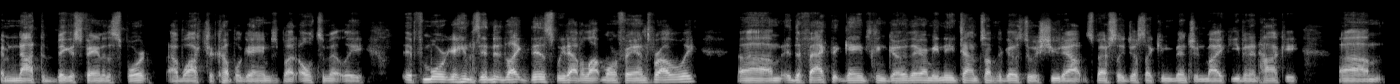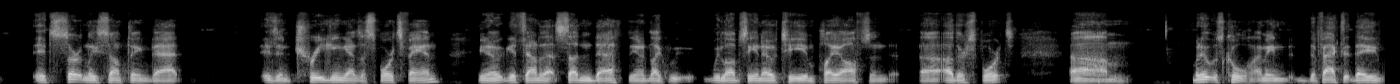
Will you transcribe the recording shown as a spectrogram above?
am not the biggest fan of the sport. I watched a couple games, but ultimately if more games ended like this, we'd have a lot more fans probably. Um the fact that games can go there. I mean, anytime something goes to a shootout, especially just like you mentioned, Mike, even in hockey, um, it's certainly something that is intriguing as a sports fan. You know, it gets down to that sudden death. You know, like we we love seeing OT and playoffs and uh, other sports. Um, but it was cool. I mean, the fact that they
